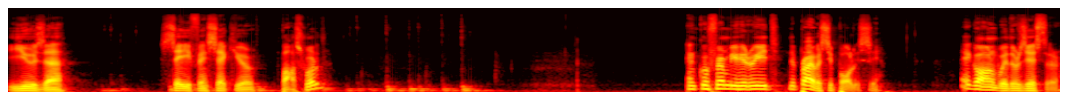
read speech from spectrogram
Use a safe and secure password and confirm you read the privacy policy and go on with register.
